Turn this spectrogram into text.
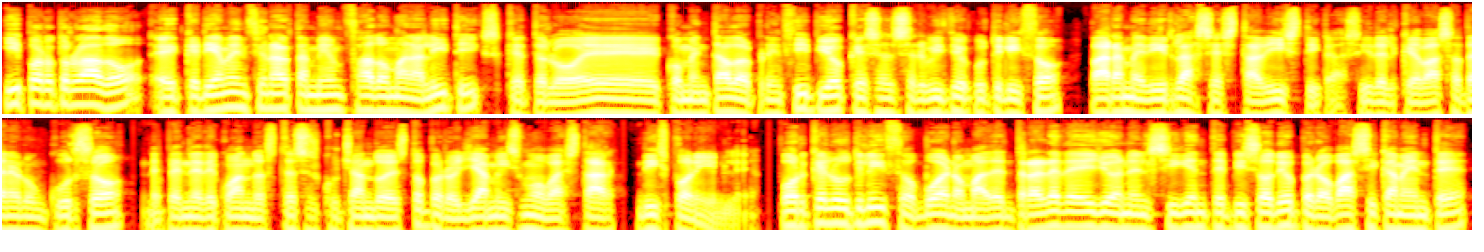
Y por otro lado, eh, quería mencionar también Fadom Analytics, que te lo he comentado al principio, que es el servicio que utilizo para medir las estadísticas y del que vas a tener un curso, depende de cuándo estés escuchando esto, pero ya mismo va a estar disponible. ¿Por qué lo utilizo? Bueno, me adentraré de ello en el siguiente episodio, pero básicamente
